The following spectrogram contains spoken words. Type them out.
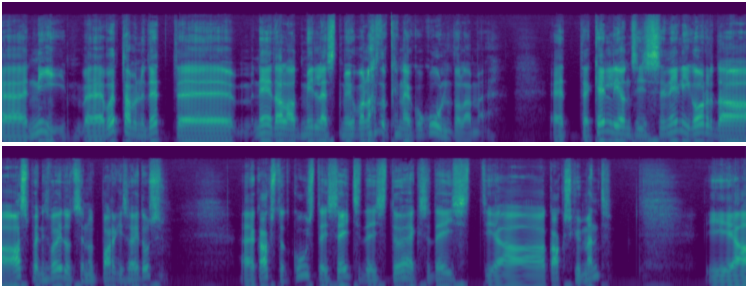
äh,. nii, võtame nüüd ette need alad, millest me juba natuke nagu kuulnud oleme et Kelly on siis neli korda Aspenis võidutsenud pargisõidus, äh, kaks tuhat kuusteist, seitseteist, üheksateist ja kakskümmend ja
